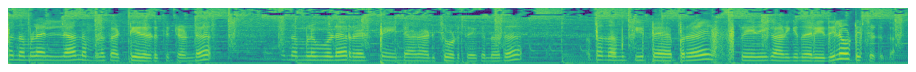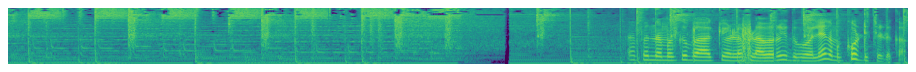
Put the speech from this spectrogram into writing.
അപ്പം നമ്മളെല്ലാം നമ്മൾ കട്ട് ചെയ്തെടുത്തിട്ടുണ്ട്. നമ്മളിവിടെ റെഡ് പെയിന്റ് ആണ് അടിച്ചു കൊടുത്തേക്കുന്നത്. അപ്പം നമുക്ക് ഈ പേപ്പർ സ്ക്രീനിൽ കാണിക്കുന്ന രീതിയിൽ ഒട്ടിച്ചെടുക്കാം. അപ്പം നമുക്ക് ബാക്കിയുള്ള ഫ്ലവർ ഇതുപോലെ നമുക്ക് ഒട്ടിച്ചെടുക്കാം.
